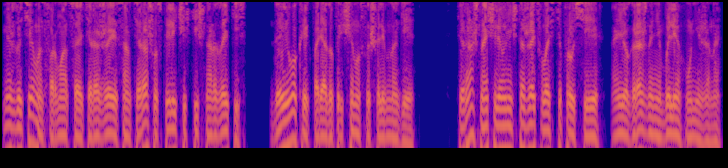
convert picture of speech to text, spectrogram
Между тем информация о тираже и сам тираж успели частично разойтись, да и его крик по ряду причин услышали многие. Тираж начали уничтожать власти Пруссии, а ее граждане были унижены.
